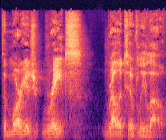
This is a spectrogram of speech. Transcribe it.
the mortgage rates relatively low.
